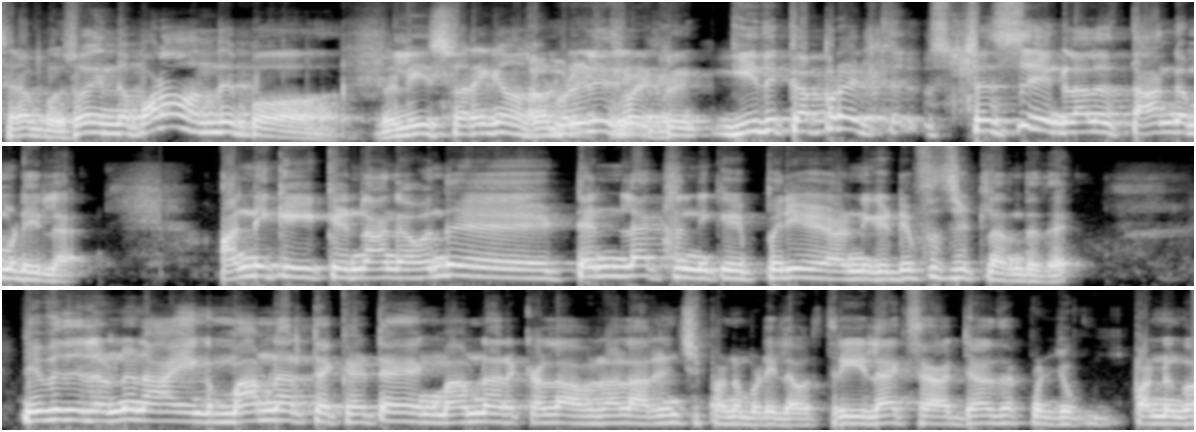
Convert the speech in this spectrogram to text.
சிறப்பு. ஸோ இந்த படம் வந்து இப்போ ரிலீஸ் வரைக்கும் ரிலீஸ் பண்ணி இதுக்கப்புறம் ஸ்ட்ரெஸ் எங்களால தாங்க முடியல. அன்னைக்கு நாங்கள் வந்து டென் லேக்ஸ் இன்னைக்கு பெரிய அன்னைக்கு டிஃபிசிட்ல இருந்தது. டிஃபிசிட்ல வந்து நான் எங்கள் மாமனார்கிட்ட கேட்டேன் எங்கள் மாமனாருக்கெல்லாம் அவரால் அரேஞ்ச் பண்ண முடியல. ஒரு த்ரீ லேக்ஸ் அஜாத கொஞ்சம் பண்ணுங்க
